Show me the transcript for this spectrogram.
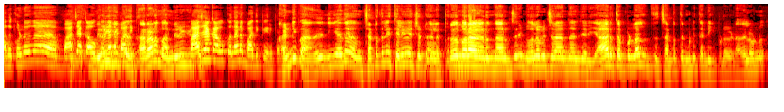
அது கொண்டு வந்து பாஜகவுக்கு தாராளமா பாஜகவுக்கு தானே பாதிப்பு ஏற்படும். கண்டிப்பா. நீங்க அதை சட்டத்திலே தெளிவாக சொல்லிட்டாங்களே பிரதமராக இருந்தாலும் சரி முதலமைச்சராக இருந்தாலும் சரி யார் தப்புனாலும் இந்த சட்டத்தின்படி தண்டிக்கப்பட வேண்டும். அதில் ஒன்றும்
